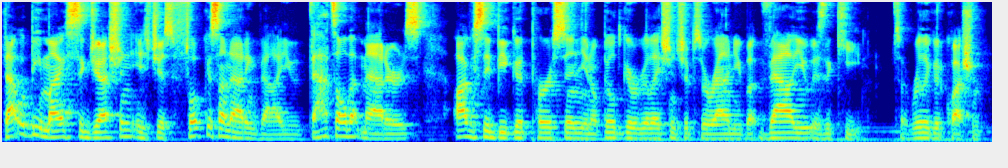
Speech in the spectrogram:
that would be my suggestion is just focus on adding value. That's all that matters obviously be a good person, you know, build good relationships around you, but value is the key. So, really good question.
